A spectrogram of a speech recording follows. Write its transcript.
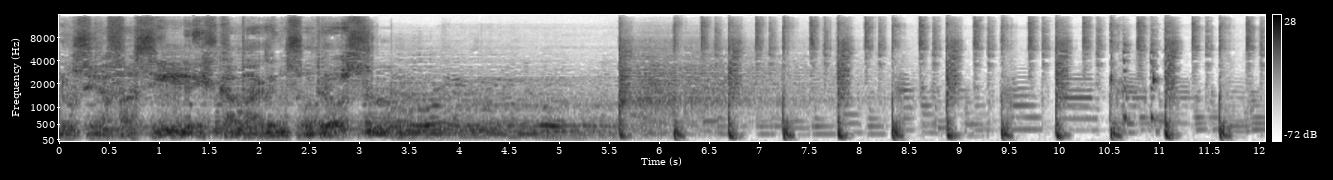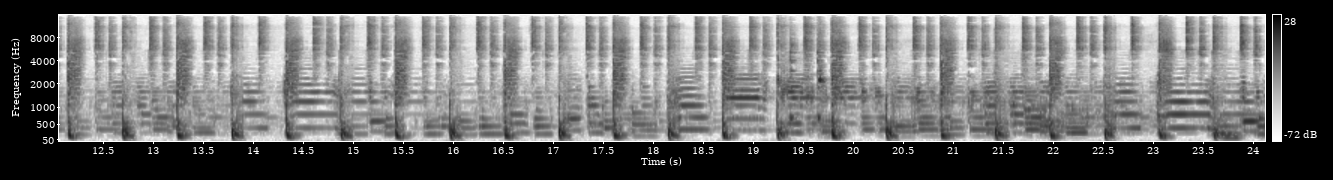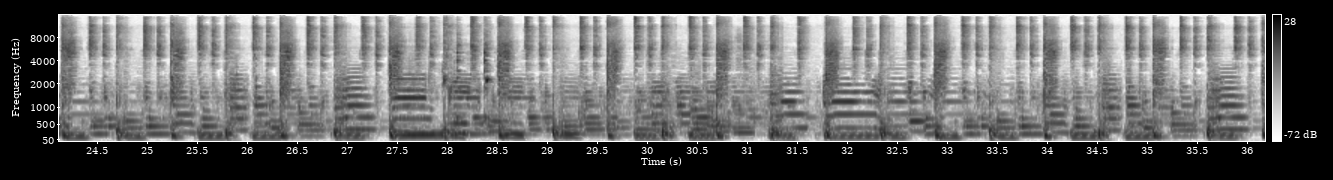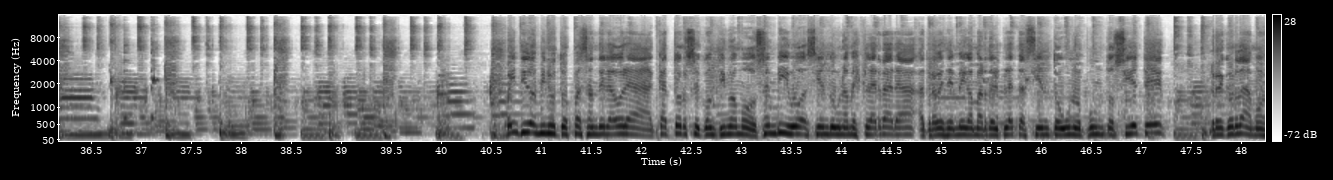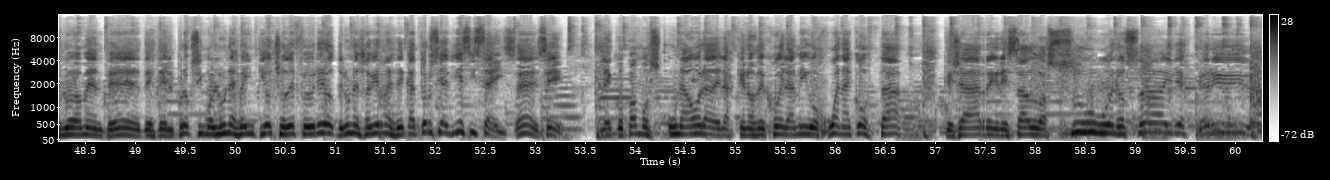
No será fácil escapar de nosotros. Pasan de la hora 14, continuamos en vivo haciendo una mezcla rara a través de Mega Mar del Plata 101.7. Recordamos nuevamente, eh, desde el próximo lunes 28 de febrero, de lunes a viernes de 14 a 16. eh, sí, le copamos una hora de las que nos dejó el amigo Juan Acosta, que ya ha regresado a su Buenos Aires, querido.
